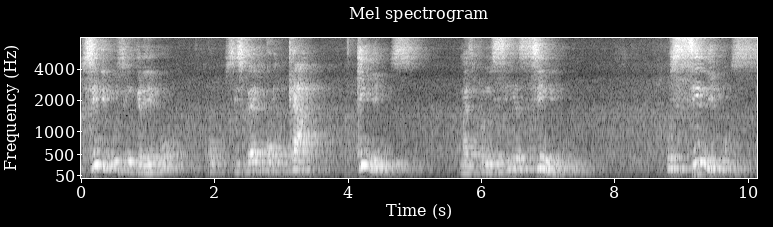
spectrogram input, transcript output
Cínicos em grego se escreve com K, químicos, mas pronuncia cínico. Os cínicos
